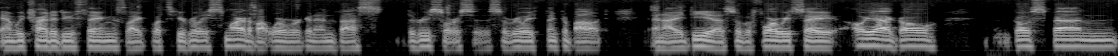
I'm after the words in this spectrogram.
And we try to do things like let's be really smart about where we're going to invest the resources. So really think about an idea. So before we say, oh yeah, go go spend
